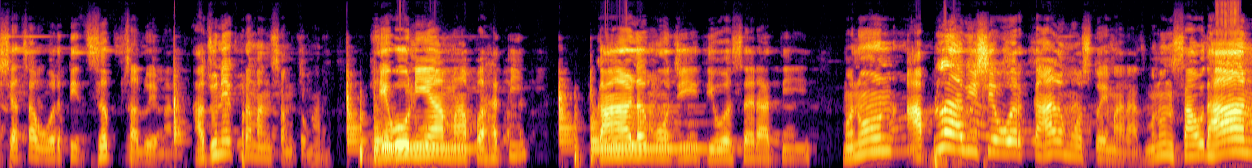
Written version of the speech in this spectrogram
आपल्या आयुष्याचा वरती जप चालू आहे महाराज. अजून एक प्रमाण सांगतो महाराज. घेवोनिया माप हाती काळ मोजी दिवस राती. म्हणून आपलं आयुष्य वर काळ मोजतोय महाराज. म्हणून सावधान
